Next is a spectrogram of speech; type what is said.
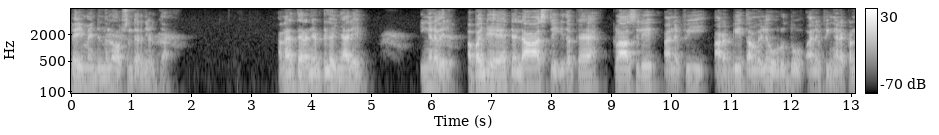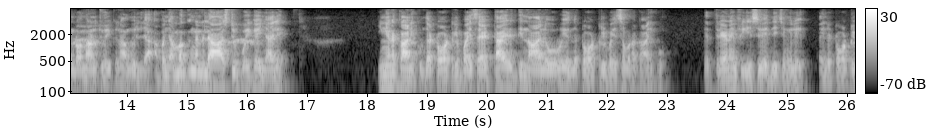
പേയ്മെന്റ് എന്നുള്ള ഓപ്ഷൻ തിരഞ്ഞെടുക്കുക. അങ്ങനെ തിരഞ്ഞെടുത്ത് കഴിഞ്ഞാൽ ഇങ്ങനെ വരും. അപ്പോൾ അതിന്റെ ഏറ്റവും ലാസ്റ്റ് ഇതൊക്കെ ക്ലാസ്സിൽ അനഫി അറബി തമിഴ് ഉറുദു അനഫി ഇങ്ങനെയൊക്കെ ഉണ്ടോ എന്നാണ് ചോദിക്കുന്നത് അതൊന്നുമില്ല. അപ്പം നമുക്ക് ഇങ്ങനെ ലാസ്റ്റ് പോയി കഴിഞ്ഞാൽ ഇങ്ങനെ കാണിക്കും. ദ ടോട്ടൽ പൈസ എട്ടായിരത്തി നാനൂറ് എന്ന് ടോട്ടൽ പൈസ ഇവിടെ കാണിക്കും. എത്രയാണ് ഫീസ് വരുന്നതെങ്കിൽ അതിന്റെ ടോട്ടൽ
